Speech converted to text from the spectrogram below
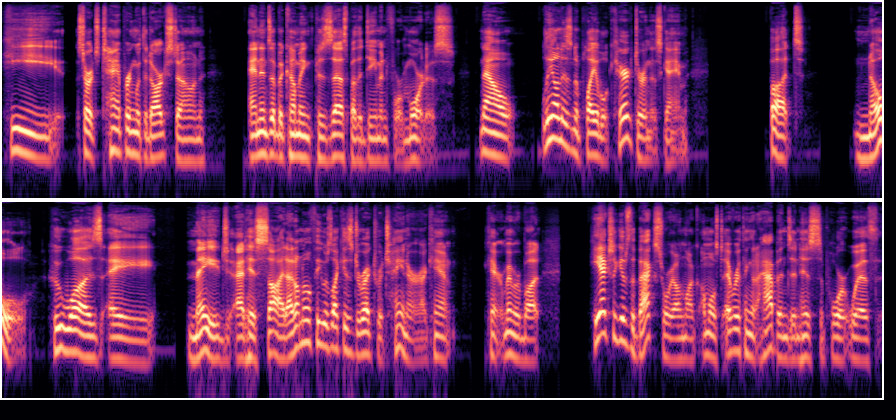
he starts tampering with the Darkstone and ends up becoming possessed by the demon Fomortiis. Now, Leon isn't a playable character in this game, but Noel, who was a mage at his side, I don't know if he was like his direct retainer. I can't can't remember, but he actually gives the backstory on like almost everything that happens in his support with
